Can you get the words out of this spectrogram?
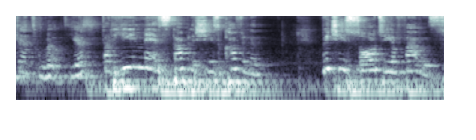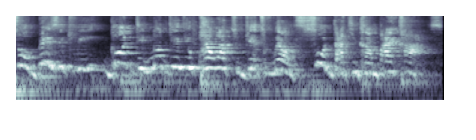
get wealth. Yes? that He may establish His covenant, which He swore to your fathers. So basically, God did not give you power to get wealth so that you can buy cars.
